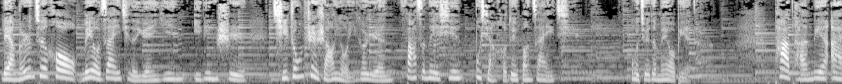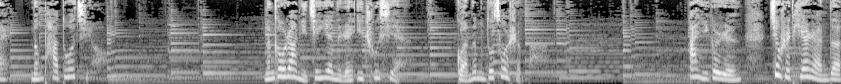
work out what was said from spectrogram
两个人最后没有在一起的原因，一定是其中至少有一个人发自内心不想和对方在一起。我觉得没有别的，怕谈恋爱能怕多久？能够让你惊艳的人一出现，管那么多做什么？爱一个人就是天然的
